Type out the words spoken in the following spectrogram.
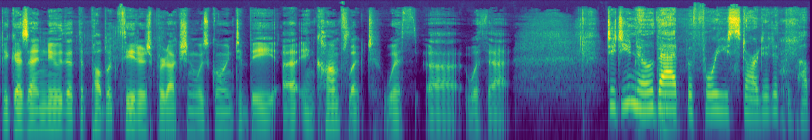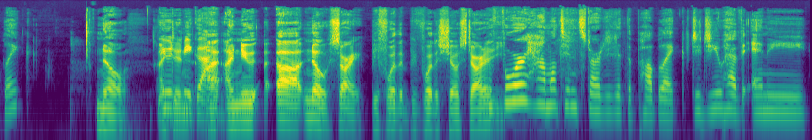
because I knew that the public theater's production was going to be uh, in conflict with uh, with that. Did you know that before you started at the public? No, I You'd didn't. begun. I, I knew. Uh, no, sorry. Before the before the show started. Before Hamilton started at the public, did you have any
